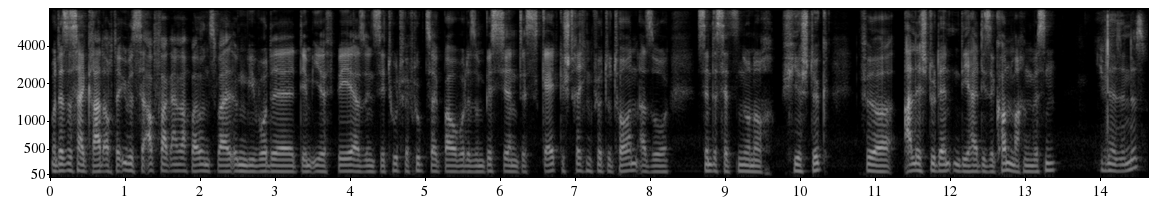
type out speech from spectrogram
Und das ist halt gerade auch der übelste Abfuck einfach bei uns, weil irgendwie wurde dem IFB, also Institut für Flugzeugbau, wurde so ein bisschen das Geld gestrichen für Tutoren. Also sind es jetzt nur noch vier Stück für alle Studenten, die halt diese Con machen müssen. Wie viele sind es?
